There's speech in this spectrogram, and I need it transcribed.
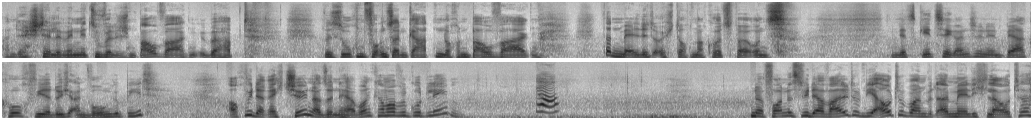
An der Stelle, wenn ihr zufällig einen Bauwagen überhaupt, wir suchen für unseren Garten noch einen Bauwagen, dann meldet euch doch mal kurz bei uns. Und jetzt geht es hier ganz schön den Berg hoch, wieder durch ein Wohngebiet. Auch wieder recht schön, also in Herborn kann man wohl gut leben. Und da vorne ist wieder Wald und die Autobahn wird allmählich lauter.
